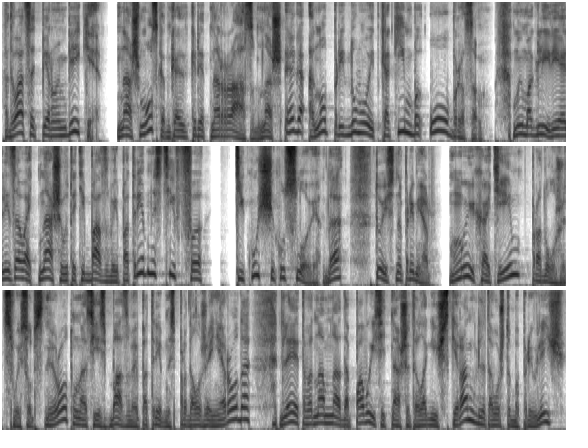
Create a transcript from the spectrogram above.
В 21 веке наш мозг, конкретно разум, наш эго, оно придумывает, каким бы образом мы могли реализовать наши вот эти базовые потребности в текущих условиях, да? То есть, например, мы хотим продолжить свой собственный род, у нас есть базовая потребность продолжения рода, для этого нам надо повысить наш этологический ранг для того, чтобы привлечь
